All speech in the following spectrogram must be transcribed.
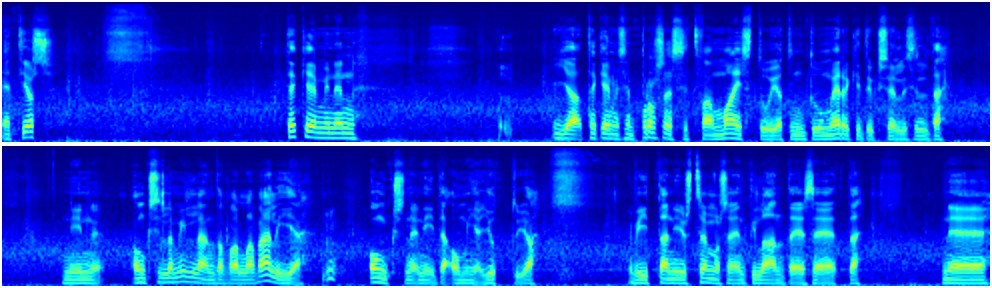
Et jos tekeminen ja tekemisen prosessit vaan maistuu ja tuntuu merkityksellisiltä, niin onko sillä millään tavalla väliä, onko ne niitä omia juttuja. Ja viittaan just semmoiseen tilanteeseen, että ne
